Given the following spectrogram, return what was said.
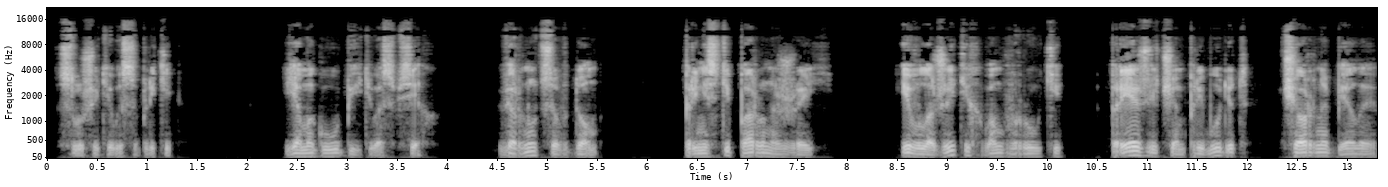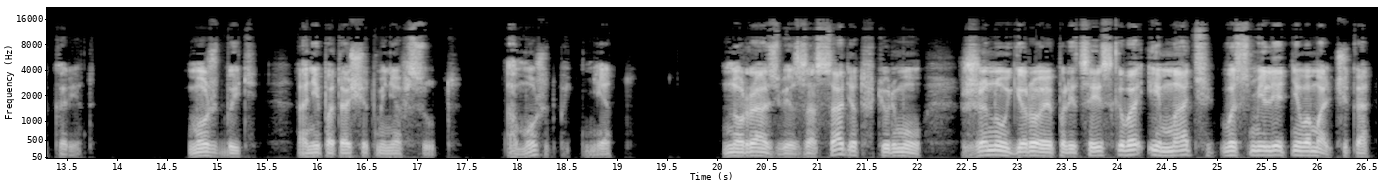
Слушайте вы, сопляки, я могу убить вас всех, вернуться в дом, принести пару ножей и вложить их вам в руки, прежде чем прибудет черно-белая карета. Может быть, они потащат меня в суд, а может быть, нет. Но разве засадят в тюрьму жену героя полицейского и мать восьмилетнего мальчика?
